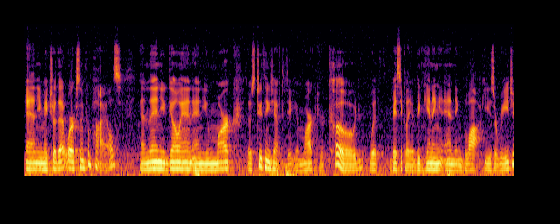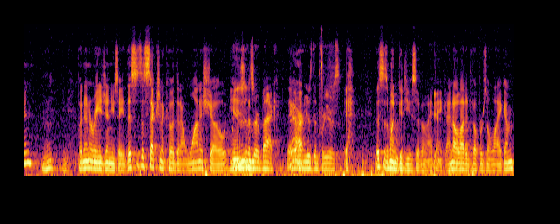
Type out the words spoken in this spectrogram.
And you make sure that works and compiles. And then you go in and you mark, there's two things you have to do. You mark your code with basically a beginning and ending block. You use a region. Mm-hmm. You put in a region, you say, this is the section of code that I want to show in the Reasons are back. They I haven't are. used them for years. yeah, this is one good use of them, I think. I know a lot of developers don't like them.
